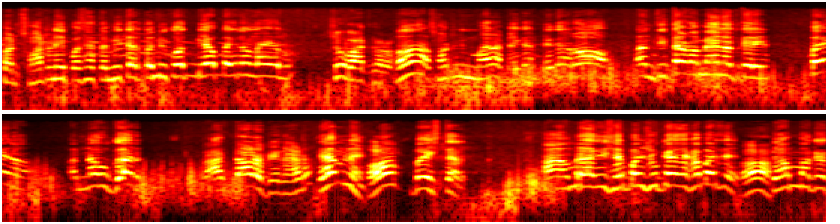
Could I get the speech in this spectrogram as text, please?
પણ સોંટણી પછી તમે તાર તમે કોત બે બૈરા લાયેલું. શું વાત કરો? હા સોંટણી મારા ભેગા ભેગા રહો અને જીતાડો મહેનત કરીને. બૈરો અને નવું ઘર. રાત દાડો ભેગા હેડો. એમ ને? હો? બસ તાર. આ અમરાજી સરપંચ શું કહે છે ખબર છે? હા. ગામમાં કે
